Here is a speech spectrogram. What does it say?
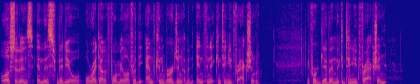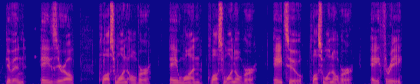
Hello students, in this video we'll write down a formula for the nth convergent of an infinite continued fraction. If we're given the continued fraction, given a0 plus 1 over a1 plus 1 over a2 plus 1 over a3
